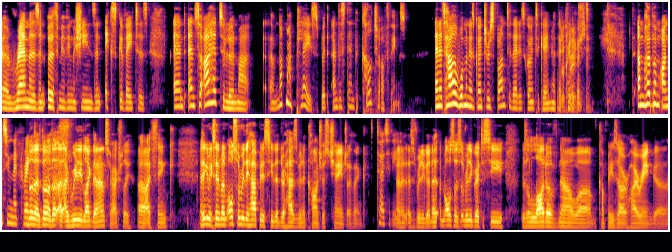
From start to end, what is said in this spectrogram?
uh, rammers and earth moving machines and excavators and and so i had to learn my um, not my place but understand the culture of things and it's how a woman is going to respond to that is going to gain her that That's credibility i hope i'm answering that correctly No, that's no. That, I I really like that answer. Actually, uh, I think, I think it makes sense. But I'm also really happy to see that there has been a conscious change. I think, totally and it's really good. I'm also it's really great to see. There's a lot of now um, companies are hiring uh,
